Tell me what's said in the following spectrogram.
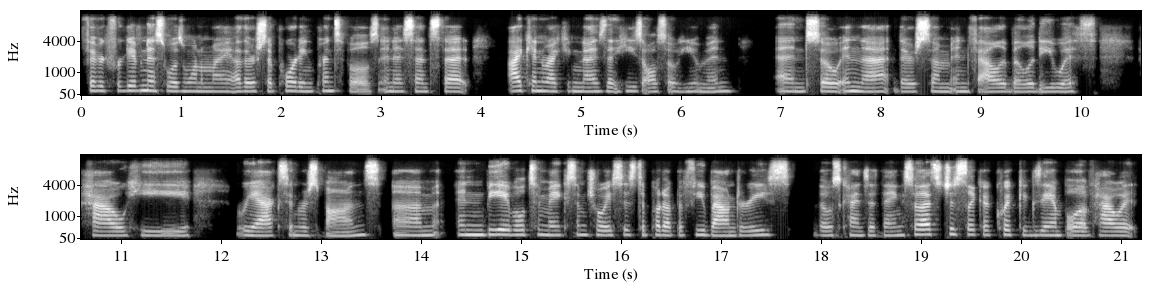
forgiveness was one of my other supporting principles in a sense that I can recognize that he's also human. And so in that, there's some infallibility with how he reacts and responds um, and be able to make some choices to put up a few boundaries those kinds of things. So that's just like a quick example of how it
